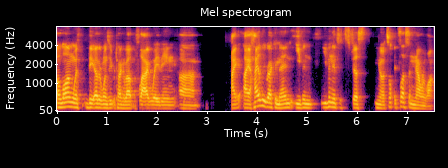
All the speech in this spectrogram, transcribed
along with the other ones that you were talking about, the flag waving, um, I, I highly recommend, even even if it's just you know it's it's less than an hour long,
